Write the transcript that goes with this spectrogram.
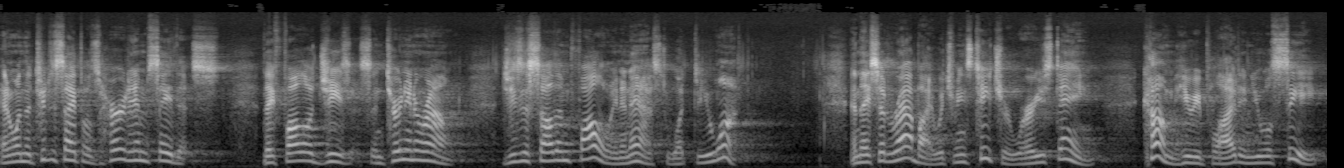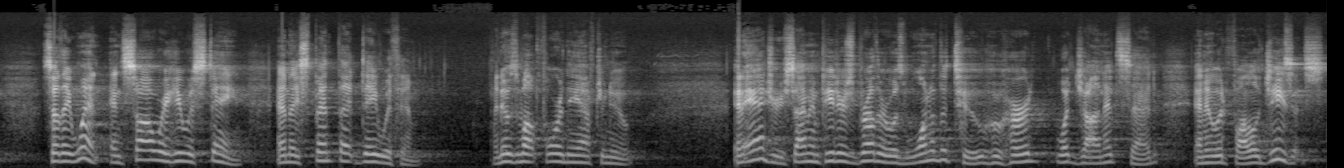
And when the two disciples heard him say this, they followed Jesus. And turning around, Jesus saw them following and asked, What do you want? And they said, Rabbi, which means teacher, where are you staying? Come, he replied, and you will see. So they went and saw where he was staying, and they spent that day with him. And it was about four in the afternoon. And Andrew, Simon Peter's brother, was one of the two who heard what John had said and who had followed Jesus.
